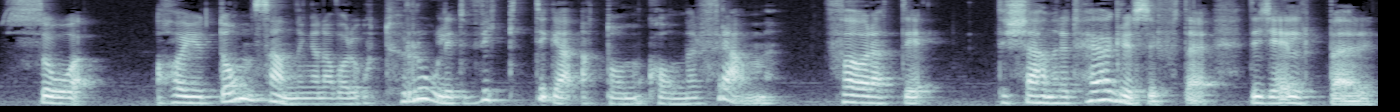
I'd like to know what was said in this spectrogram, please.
så har ju de sanningarna varit otroligt viktiga att de kommer fram. För att det, det tjänar ett högre syfte. Det hjälper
